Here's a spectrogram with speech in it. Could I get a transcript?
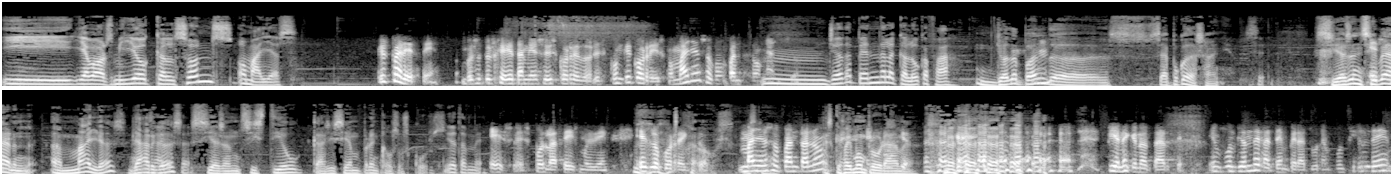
I llavors, millor calçons o malles? ¿Qué os parece? Vosotros que también sois corredores, ¿con qué corréis? ¿Con mallas o con pantalón ancho? Mm, jo depèn de la calor que fa. Jo depèn de l'època de l'any. Sí. Si és en hivern, amb malles llargues, Exacte. si és en estiu, quasi sempre en calços curts. Jo també. Eso es, pues lo hacéis muy bien. Es lo correcto. Mallas o pantalón. És que faim un programa. tiene que notarse. En función de la temperatura, en función de,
